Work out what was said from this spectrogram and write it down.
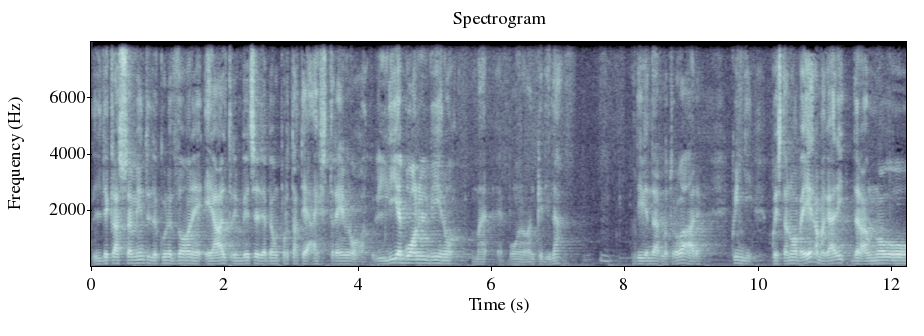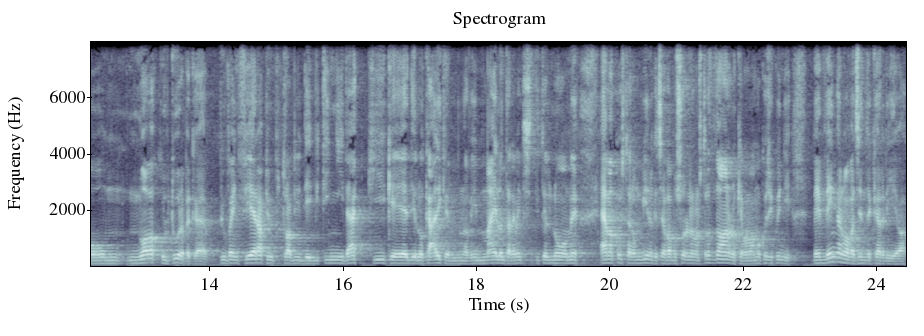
il declassamento di alcune zone e altre invece le abbiamo portate a estremi, oh, lì è buono il vino, ma è buono anche di là, devi andarlo a trovare. Quindi questa nuova era magari darà un nuovo- un- una nuova cultura perché più vai in fiera più trovi dei vitigni vecchi che dei locali che non avevi mai lontanamente sentito il nome eh ma questo era un vino che avevamo solo nella nostra zona lo chiamavamo così quindi benvenga nuova gente che arriva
